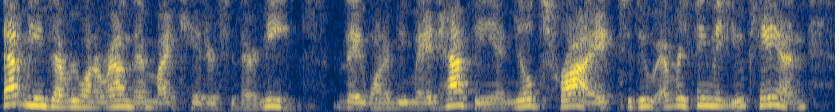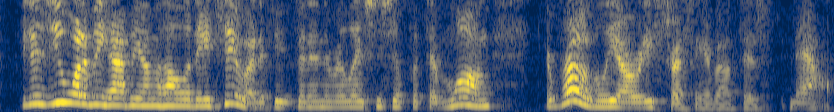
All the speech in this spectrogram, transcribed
that means everyone around them might cater to their needs. They want to be made happy, and you'll try to do everything that you can because you want to be happy on the holiday too. And if you've been in the relationship with them long, you're probably already stressing about this now.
